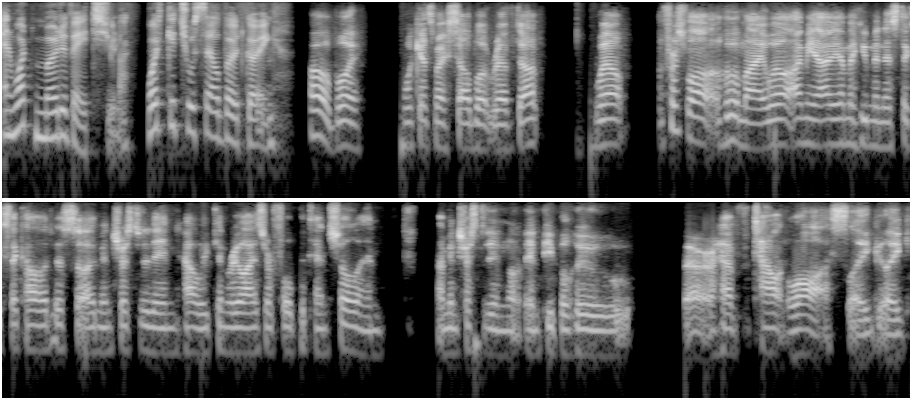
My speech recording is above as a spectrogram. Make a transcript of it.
and what motivates you. Like what gets your sailboat going? Oh boy. What gets my sailboat revved up? Well, first of all, who am I? Well, I mean, I am a humanistic psychologist, so I'm interested in how we can realize our full potential and I'm interested in in people who have talent loss, like like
